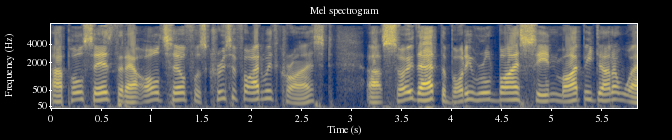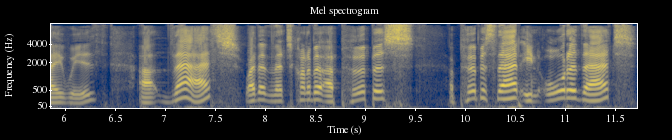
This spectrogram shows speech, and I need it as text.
uh, Paul says that our old self was crucified with Christ uh, so that the body ruled by sin might be done away with. Uh, that, right, that, that's kind of a, a purpose, a purpose that in order that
